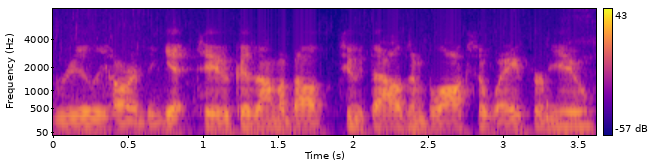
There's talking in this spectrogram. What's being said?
really hard to get to because I'm about 2,000 blocks away from you.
